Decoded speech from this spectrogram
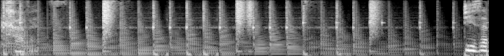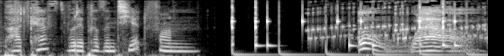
Krawitz. Dieser Podcast wurde präsentiert von Oh, wow.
